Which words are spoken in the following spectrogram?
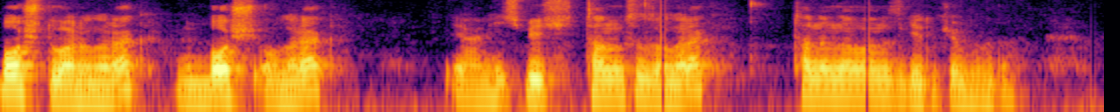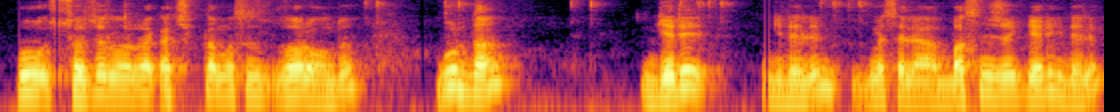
boş duvar olarak yani boş olarak yani hiçbir tanımsız olarak tanımlamanız gerekiyor burada. Bu sözel olarak açıklaması zor oldu. Buradan geri gidelim. Mesela basınca geri gidelim.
